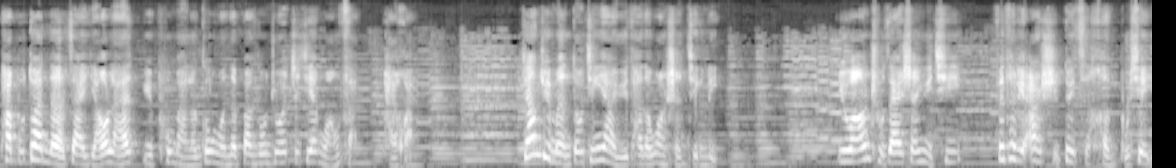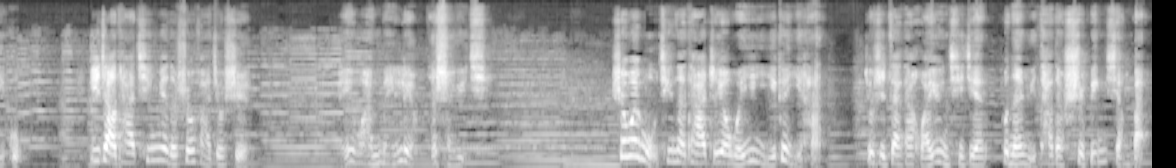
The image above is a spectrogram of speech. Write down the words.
他不断地在摇篮与铺满了公文的办公桌之间往返徘徊。将军们都惊讶于他的旺盛精力。女王处在生育期，腓特烈二世对此很不屑一顾。依照他轻蔑的说法，就是没完没了的生育期。身为母亲的她，只有唯一一个遗憾。就是在她怀孕期间不能与她的士兵相伴。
